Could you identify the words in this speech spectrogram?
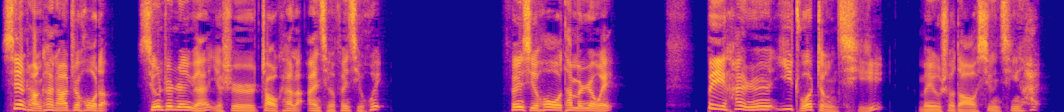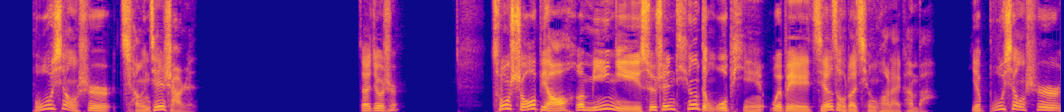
现场勘查之后的刑侦人员也是召开了案情分析会。分析后，他们认为被害人衣着整齐，没有受到性侵害，不像是强奸杀人。再就是从手表和迷你随身听等物品未被劫走的情况来看吧，也不像是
